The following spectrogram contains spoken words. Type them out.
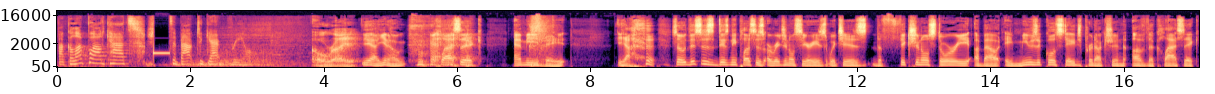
Buckle up, Wildcats. It's about to get real. Oh, right. Yeah, you know, classic Emmy bait. Yeah. so this is Disney Plus's original series, which is the fictional story about a musical stage production of the classic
